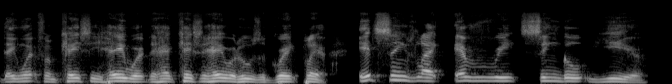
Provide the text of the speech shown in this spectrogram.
They went from Casey Hayward. They had Casey Hayward, who's a great player. It seems like every single year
